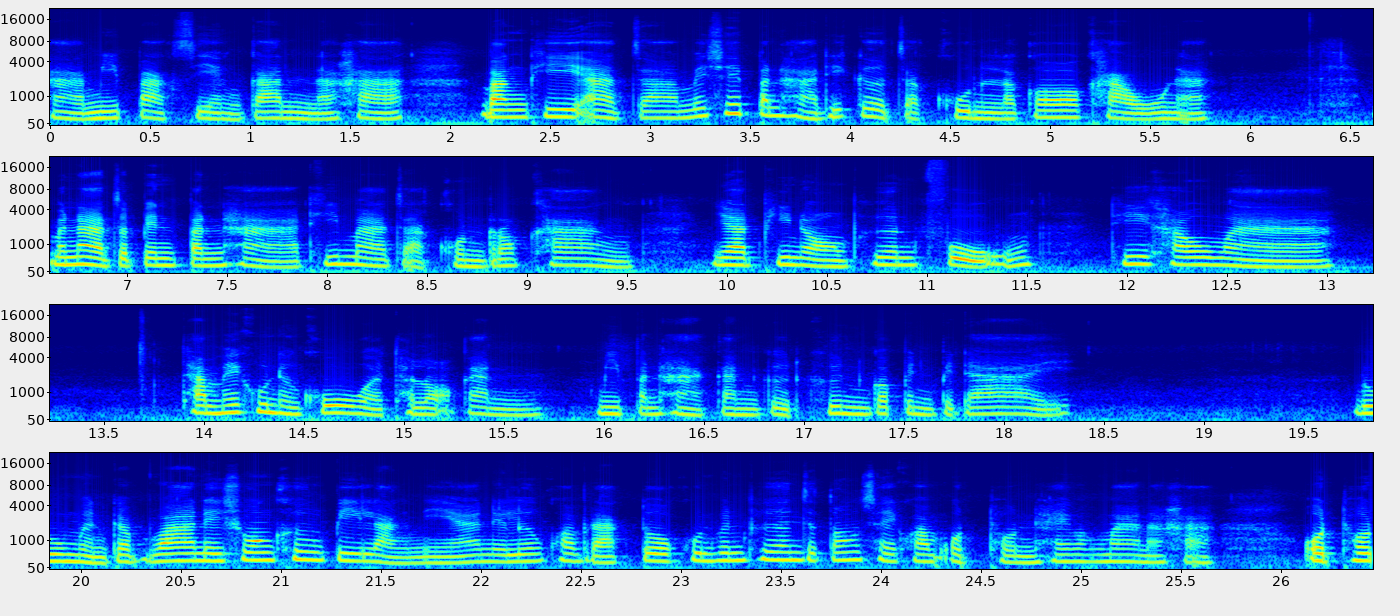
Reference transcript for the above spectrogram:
หามีปากเสียงกันนะคะ บางทีอาจจะไม่ใช่ปัญหาที่เกิดจากคุณแล้วก็เขานะ มันอาจจะเป็นปัญหาที่มาจากคนรอบข้าง ญาติพี่น้องเพื่อนฝูงที่เข้ามาทำให้คุณทั้งคู่ทะเลาะกัน มีปัญหากันเกิดขึ้นก็เป็นไปได้ ดูเหมือนกับว่าในช่วงครึ่งปีหลังนี้ในเรื่องความรักตัวคุณเพื่อนๆ จะต้องใช้ความอดทนให้มากๆนะคะ อดทน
